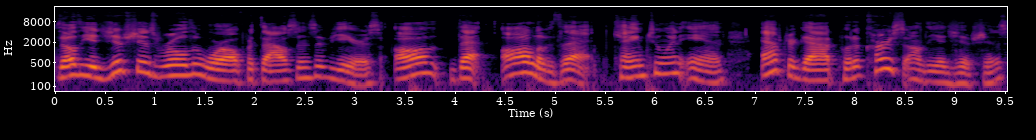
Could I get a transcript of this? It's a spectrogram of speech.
Though the Egyptians ruled the world for thousands of years, all that all of that came to an end after God put a curse on the Egyptians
